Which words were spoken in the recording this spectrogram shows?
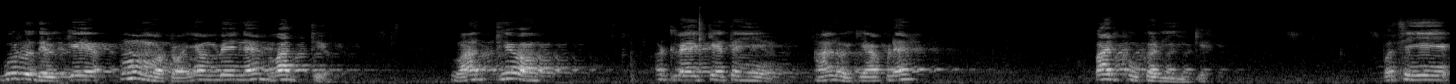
ગુરુદેવ કે હું મોટો? એમ બેને વાત થયો. વાત થયો એટલે કે તઈ, હાલો કે આપણે પારખું કરીએ કે. પછી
